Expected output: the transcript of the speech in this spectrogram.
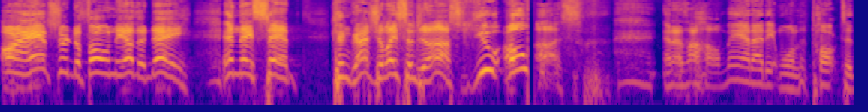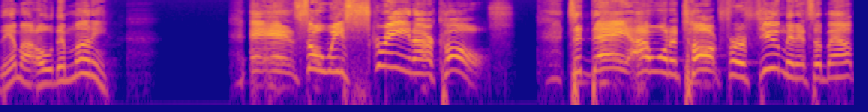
Or I answered the phone the other day and they said, Congratulations to us, you owe us. And I thought, oh man, I didn't want to talk to them. I owe them money. And so we screen our calls. Today, I want to talk for a few minutes about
